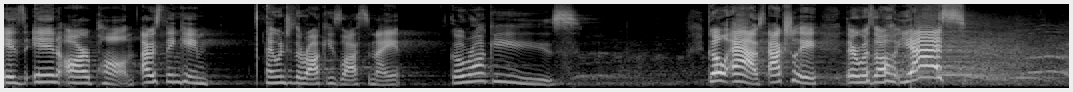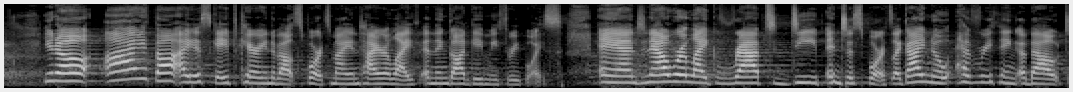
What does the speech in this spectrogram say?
is in our palm. I was thinking, I went to the Rockies last night. Go Rockies! Go Avs. Actually, there was a, yes! You know, I thought I escaped caring about sports my entire life, and then God gave me three boys. And now we're like wrapped deep into sports. Like, I know everything about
